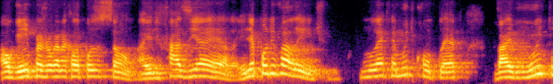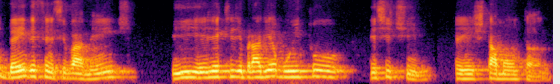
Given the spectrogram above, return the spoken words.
alguém para jogar naquela posição. Aí ele fazia ela. Ele é polivalente, o moleque é muito completo, vai muito bem defensivamente e ele equilibraria muito esse time que a gente está montando.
